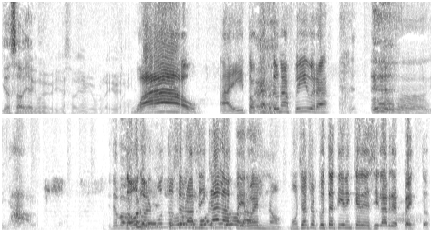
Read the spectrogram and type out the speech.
yo sabía que me, yo sabía que por ahí venía. ¡Wow! Ahí tocaste una fibra. Todo el mundo se lo acicala, pero él no. Muchachos, ¿qué ustedes tienen que decir al respecto?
